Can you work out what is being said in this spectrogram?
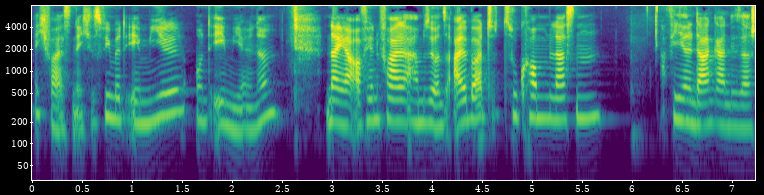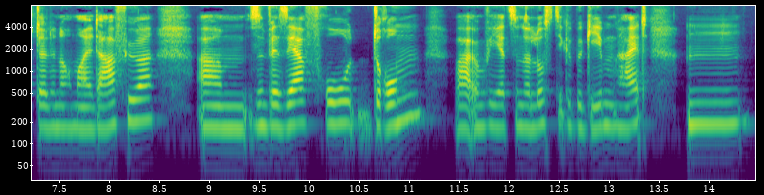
ich weiß nicht. Ist wie mit Emil und Emil, ne? Naja, auf jeden Fall haben sie uns Albert zukommen lassen Vielen Dank an dieser Stelle nochmal dafür. Ähm, sind wir sehr froh drum. War irgendwie jetzt so eine lustige Begebenheit. Mm,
